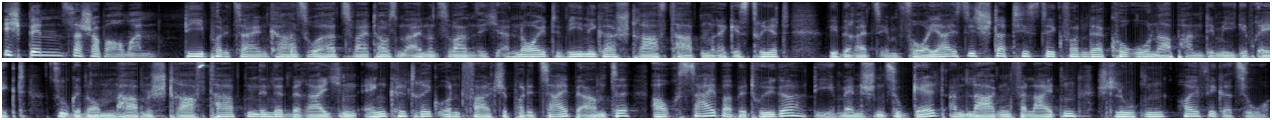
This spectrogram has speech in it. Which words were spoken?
Ich bin Sascha Baumann. Die Polizei in Karlsruhe hat 2021 erneut weniger Straftaten registriert. Wie bereits im Vorjahr ist die Statistik von der Corona-Pandemie geprägt. Zugenommen haben Straftaten in den Bereichen Enkeltrick und falsche Polizeibeamte. Auch Cyberbetrüger, die Menschen zu Geldanlagen verleiten, schlugen häufiger zu.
